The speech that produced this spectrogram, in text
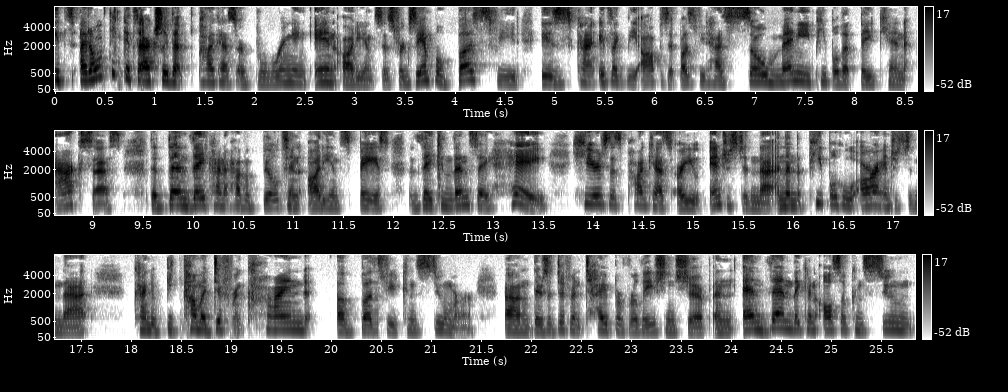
it's i don't think it's actually that podcasts are bringing in audiences. For example buzzfeed is kind of it's like the opposite. Buzzfeed has so many people that they can access that then they kind of have a built-in audience base that they can then say hey here's this podcast. Are you interested in that? And then the people who are interested in that kind of become a different kind of BuzzFeed consumer. Um, there's a different type of relationship, and and then they can also consume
